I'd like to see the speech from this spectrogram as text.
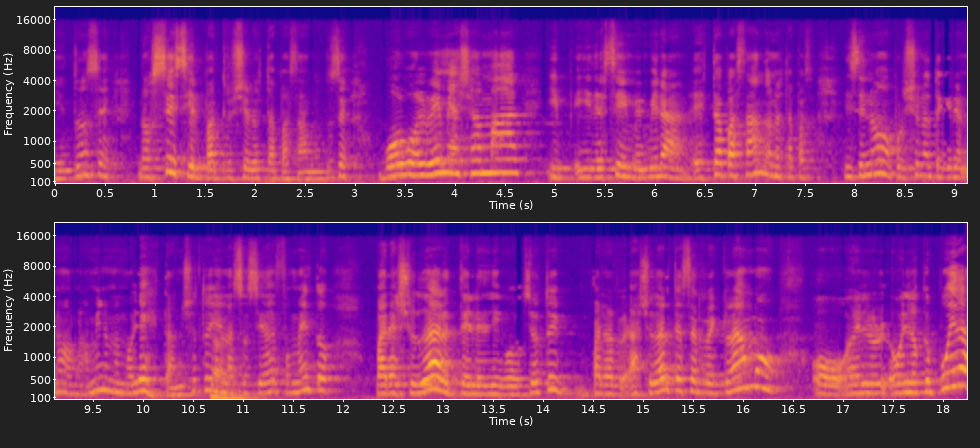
y entonces no sé si el patrullero está pasando. Entonces, vos volveme a llamar y, y decirme, mira, ¿está pasando o no está pasando? Dice, no, porque yo no te quiero. No, no, a mí no me molestan. Yo estoy en la sociedad de fomento para ayudarte, le digo. Yo estoy para ayudarte a hacer reclamo o en, lo, o en lo que pueda,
